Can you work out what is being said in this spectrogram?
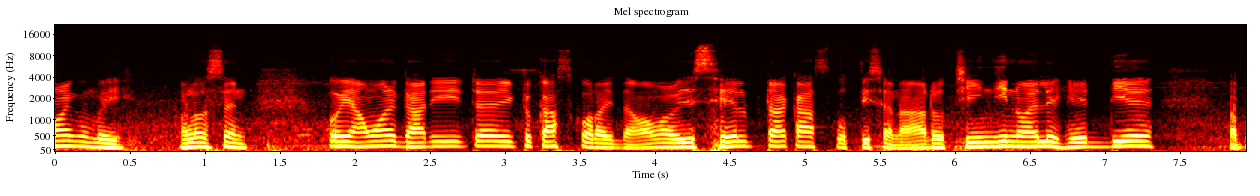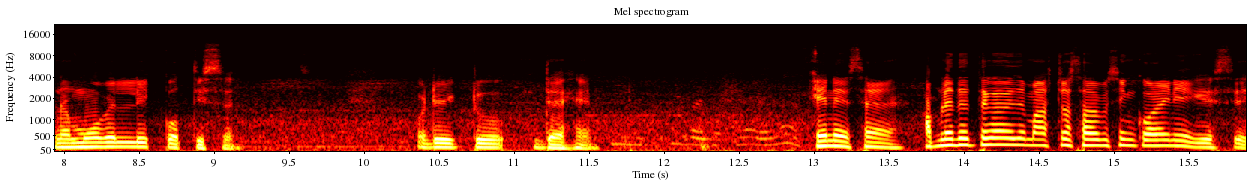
আলাইকুম ভাই, ভালো আছেন? ওই আমার গাড়িটা একটু কাজ করাই দাও, আমার ওই যে সেলফটা কাজ করতেছে না, আর হচ্ছে ইঞ্জিন অয়েলে হেড দিয়ে আপনার মোবাইল লিক করতেছে। ওটা একটু দেখেন। এনএস হ্যাঁ আপনাদের থেকে ওই যে মাস্টার সার্ভিসিং করাই নিয়ে গেছি,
